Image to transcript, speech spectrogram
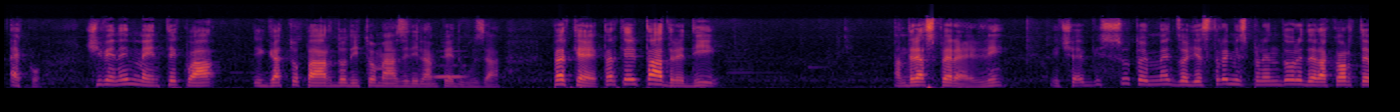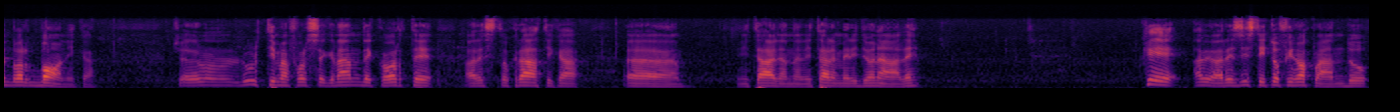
Ecco, ci viene in mente qua il Gattopardo di Tomasi di Lampedusa. Perché? Perché il padre di Andrea Sperelli dice è vissuto in mezzo agli estremi splendori della corte borbonica, cioè l'ultima forse grande corte aristocratica eh, in Italia, nell'Italia meridionale, che aveva resistito fino a quando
